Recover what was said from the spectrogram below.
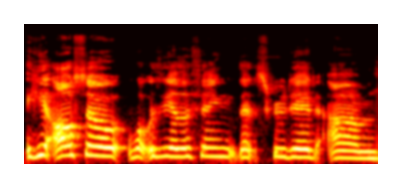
he also, what was the other thing that Screw did? Um,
